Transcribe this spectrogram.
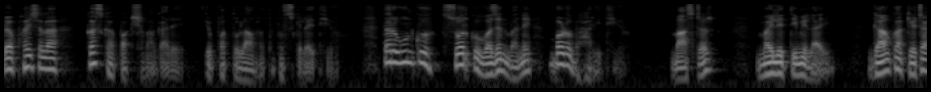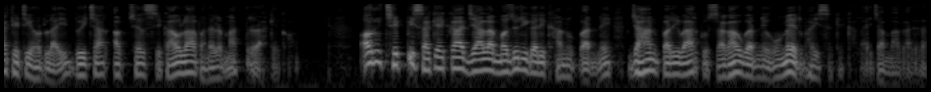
र फैसला कसका पक्षमा गरे? त्यो पत्तो लाउन त मुस्किलै थियो। तर उनको स्वरको वजन भने बडो भारी थियो। मास्टर मैले तिमीलाई गाउँका केटाकेटीहरूलाई दुई चार अक्षर सिकाउला भनेर मात्र राखेको हुँ। अरू छिप्पिसकेका ज्याला मजुरी गरी खानुपर्ने जहान परिवारको सघाउ गर्ने उमेर भइसकेकालाई जम्मा गरेर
